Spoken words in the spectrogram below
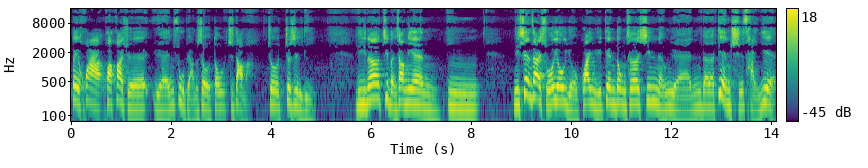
背化化化学元素表的时候都知道嘛，就就是锂，锂呢基本上面，嗯，你现在所有有关于电动车、新能源的电池产业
